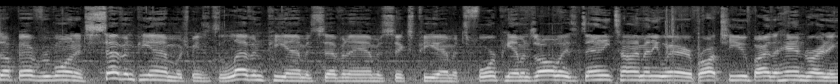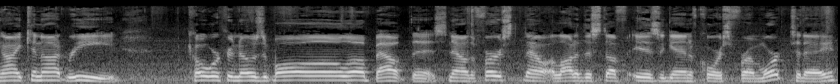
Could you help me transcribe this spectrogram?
up, everyone? It's 7 p.m., which means it's 11 p.m., it's 7 a.m., it's 6 p.m., it's 4 p.m., and as always, it's anytime, anywhere. Brought to you by the handwriting I cannot read. Coworker knows all about this. Now, the first, now, a lot of this stuff is, again, of course, from work today,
